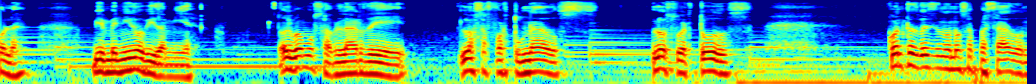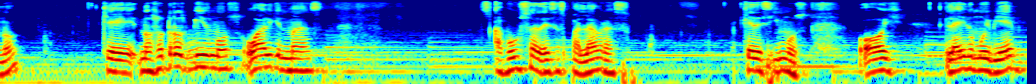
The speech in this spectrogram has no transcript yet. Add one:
Hola, bienvenido a vida mía. Hoy vamos a hablar de los afortunados, los suertudos. ¿Cuántas veces no nos ha pasado, no? Que nosotros mismos o alguien más abusa de esas palabras. ¿Qué decimos? Hoy le ha ido muy bien.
